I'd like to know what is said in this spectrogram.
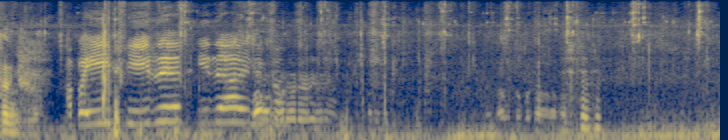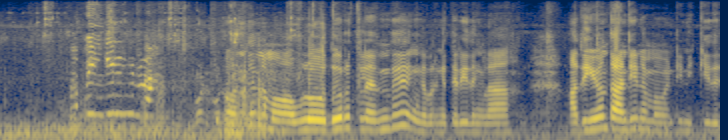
பாருங்க அப்ப இது இது அப்ப இங்க இருக்குடா இப்போ வந்து நம்ம அவ்வளோ தூரத்துல இருந்து இங்கே பாருங்க தெரியுதுங்களா? அதையும் தாண்டி நம்ம வண்டி நிற்கிது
